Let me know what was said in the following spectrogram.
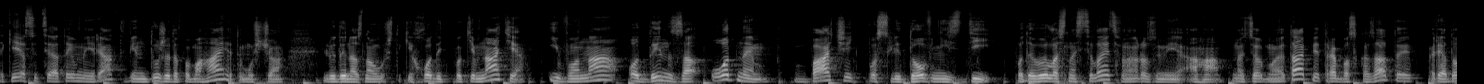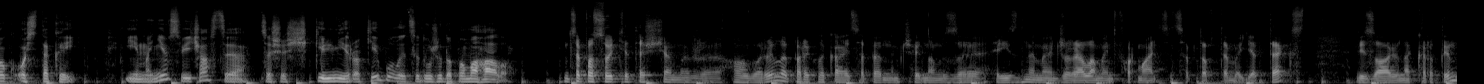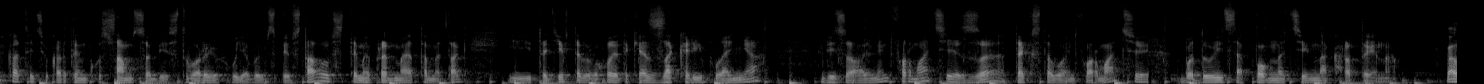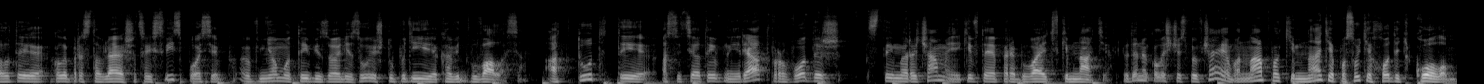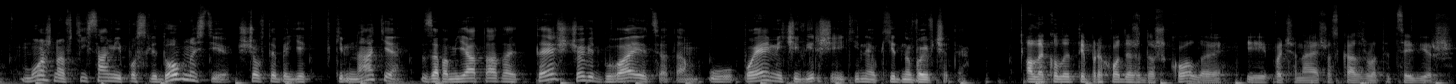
Такий асоціативний ряд він дуже допомагає, тому що людина знову ж таки ходить по кімнаті, і вона один за одним бачить послідовність дій. Подивилась на стілець, вона розуміє, ага, на цьому етапі треба сказати рядок ось такий. І мені в свій час це це ще шкільні роки були, це дуже допомагало. Ну, це по суті те, що ми вже говорили, перекликається певним чином з різними джерелами інформації. Тобто в тебе є текст візуальна картинка. Ти цю картинку сам собі створив, уявив, співставив з тими предметами, так? І тоді в тебе виходить таке закріплення візуальної інформації з текстовою інформацією, будується повноцінна картина. Але ти, коли представляєш цей свій спосіб, в ньому ти візуалізуєш ту подію, яка відбувалася. А тут ти асоціативний ряд проводиш з тими речами, які в тебе перебувають в кімнаті. Людина, коли щось вивчає, вона по кімнаті по суті ходить колом. Можна в тій самій послідовності, що в тебе є в кімнаті, запам'ятати те, що відбувається там у поемі чи вірші, які необхідно вивчити. Але коли ти приходиш до школи і починаєш розказувати цей вірш.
